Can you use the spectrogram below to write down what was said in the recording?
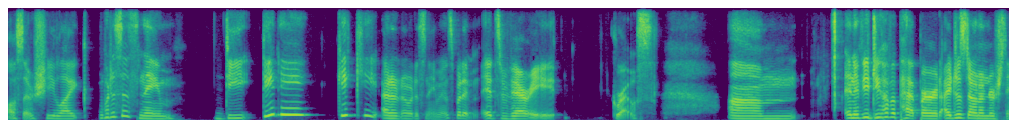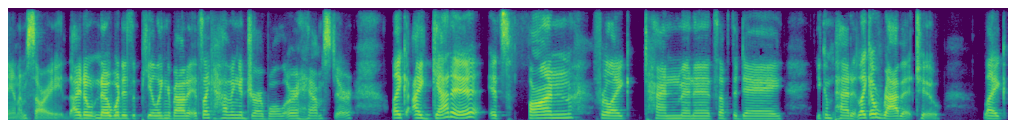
Also, she like what is his name? D D D Kiki. I don't know what his name is, but it, it's very gross. Um and if you do have a pet bird, I just don't understand. I'm sorry. I don't know what is appealing about it. It's like having a gerbil or a hamster. Like, I get it. It's fun for like 10 minutes of the day. You can pet it like a rabbit too. Like,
